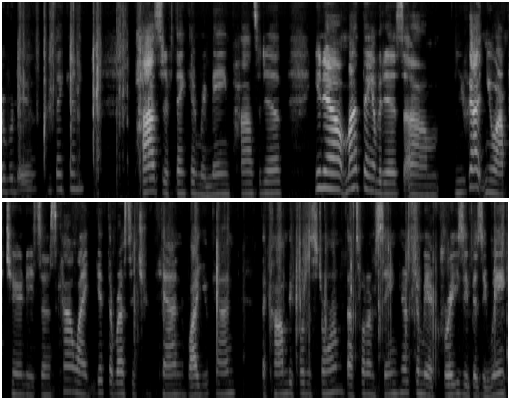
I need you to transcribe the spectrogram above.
overdue, I'm thinking. Positive thinking, remain positive. You know, my thing of it is, um, you've got new opportunities, and it's kind of like get the rest that you can while you can the calm before the storm. That's what I'm seeing here. It's going to be a crazy busy week.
